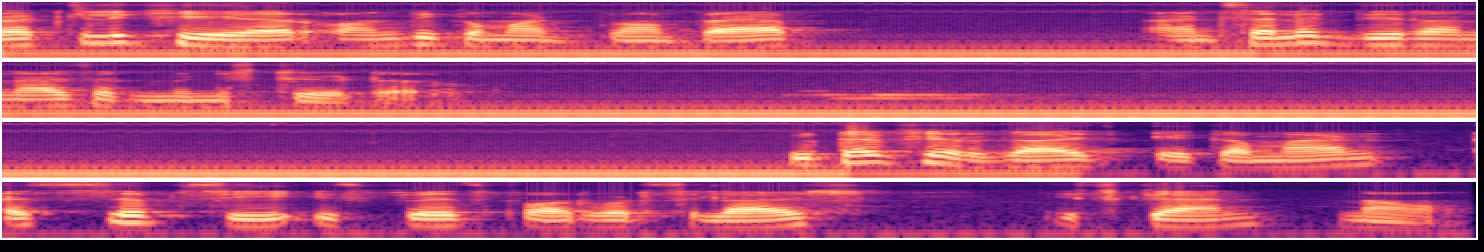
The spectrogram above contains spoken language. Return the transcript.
Right click here on the command prompt app and select the run as administrator. You type here guys a command sfc space forward slash scan now.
